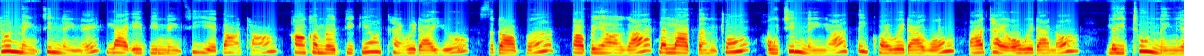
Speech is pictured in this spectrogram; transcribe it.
ထုနေချစ်နေနဲ့လာအေဘီနေချစ်ရဲ့တောင်းအထောင်ခေါင်ခမလတီကယောထိုင်ဝေတာယူစတော်ပန်တောပယံအကလလတန်ထုံဟုတ်ချစ်နေကတိတ်ခွိုင်ဝေတာကိုဘာထိုင်အဝေတာနော်လေထုနေရ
